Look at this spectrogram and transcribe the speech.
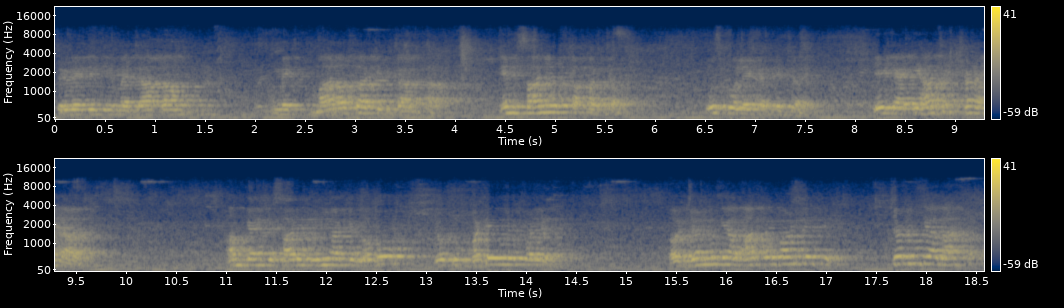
त्रिवेदी जी, मैं चाहता हूँ में मानवता की विचार था। इंसानियत का परचम, उसको लेकर के चले। एक ऐतिहासिक क्षण है आज। हम कहेंगे, सारी दुनिया के लोगों जो तुम बटे हुए पड़े हो, और जन्म के आधार पर बांट देते जन्म के आधार पर।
